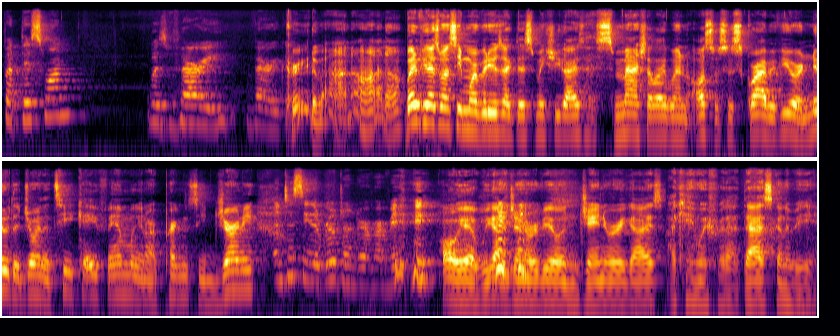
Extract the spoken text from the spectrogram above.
but this one was very, very good. Creative, I know, I know. But if you guys want to see more videos like this, make sure you guys smash that like button. Also, subscribe if you are new to join the TK family in our pregnancy journey. And to see the real gender of our baby. Oh, yeah, we got a gender reveal in January, guys. I can't wait for that. That's going to be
